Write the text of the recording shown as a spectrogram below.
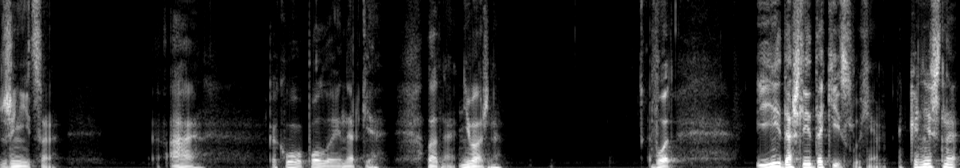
жениться. А какого пола энергия? Ладно, неважно. Вот. И дошли такие слухи. Конечно,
